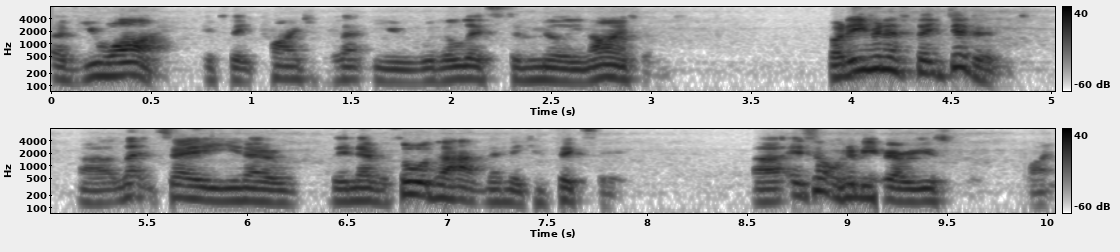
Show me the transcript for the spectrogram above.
of UI if they try to present you with a list of million items. But even if they didn't, uh, let's say you know they never thought of that, then they can fix it. Uh, it's not going to be very useful, right?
